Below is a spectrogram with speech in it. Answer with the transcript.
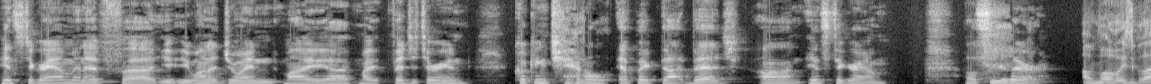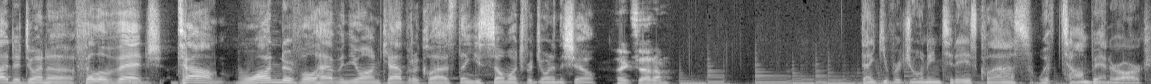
Instagram. And if uh, you, you want to join my uh, my vegetarian cooking channel, epic.veg on Instagram, I'll see you there. I'm always glad to join a fellow veg. Tom, wonderful having you on Capital Class. Thank you so much for joining the show. Thanks, Adam. Thank you for joining today's class with Tom Vander Ark.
